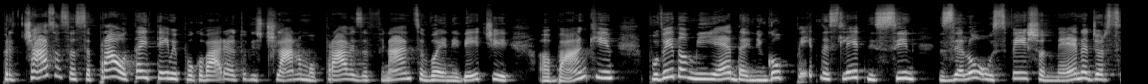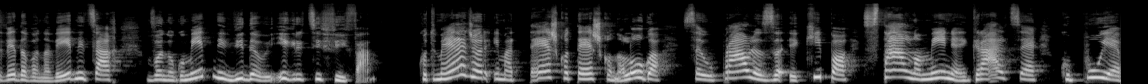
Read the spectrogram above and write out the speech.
Pred časom sem se prav o tej temi pogovarjala tudi s članom uprave za finance v eni večji banki. Povedal mi je, da je njegov 15-letni sin zelo uspešen menedžer, seveda v navednicah, v nogometni video igrici FIFA. Kot menedžer ima težko, težko nalogo, se upravlja z ekipo, stalno menja igralce, kupuje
